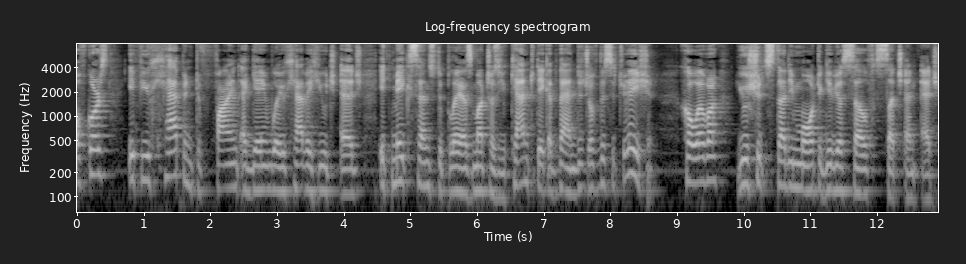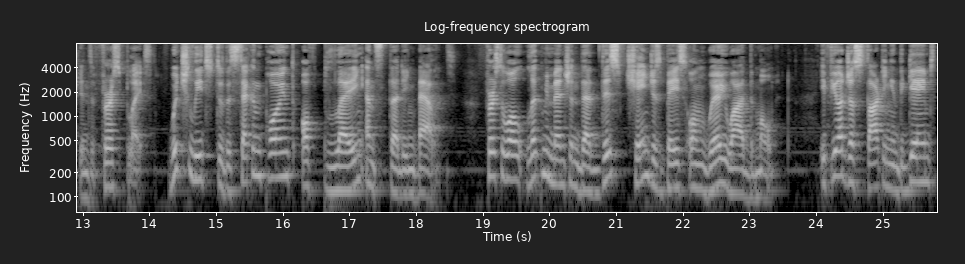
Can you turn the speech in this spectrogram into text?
Of course, if you happen to find a game where you have a huge edge, it makes sense to play as much as you can to take advantage of the situation. However, you should study more to give yourself such an edge in the first place. Which leads to the second point of playing and studying balance. First of all, let me mention that this changes based on where you are at the moment. If you are just starting in the games,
